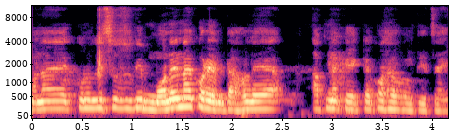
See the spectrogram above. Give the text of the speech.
মানে কোনো কিছু যদি মনে না করেন তাহলে আপনাকে একটা কথা বলতে চাই।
